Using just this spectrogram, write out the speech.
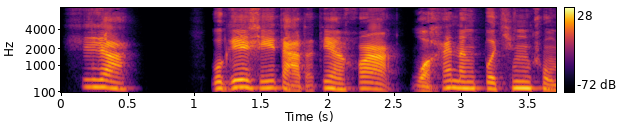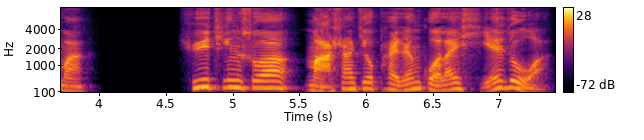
是啊，我给谁打的电话，我还能不清楚吗？徐听说马上就派人过来协助我。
